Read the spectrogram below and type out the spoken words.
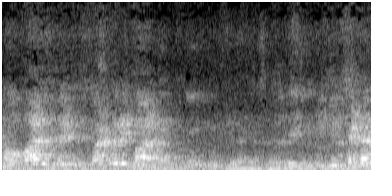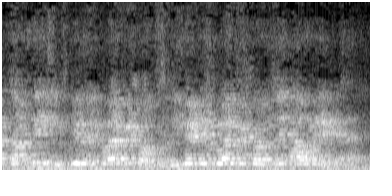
how far is it? It's not very far. If you set up something, you give employment also. We get employment also in our area.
